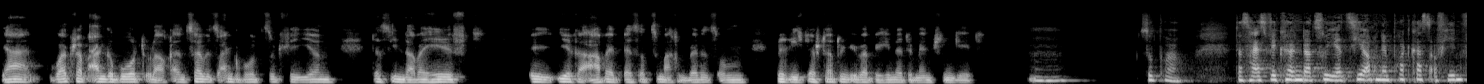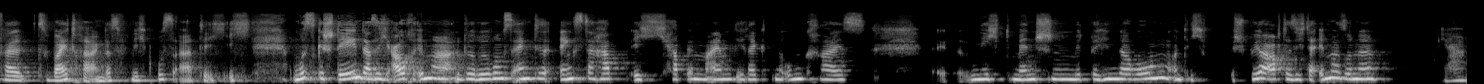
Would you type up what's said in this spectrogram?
ja, Workshop-Angebot oder auch ein Service-Angebot zu kreieren, das ihnen dabei hilft, äh, ihre Arbeit besser zu machen, wenn es um Berichterstattung über behinderte Menschen geht. Mhm. Super. Das heißt, wir können dazu jetzt hier auch in dem Podcast auf jeden Fall zu beitragen. Das finde ich großartig. Ich muss gestehen, dass ich auch immer Berührungsängste habe. Ich habe in meinem direkten Umkreis äh, nicht Menschen mit Behinderung und ich spüre auch, dass ich da immer so eine, ja,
